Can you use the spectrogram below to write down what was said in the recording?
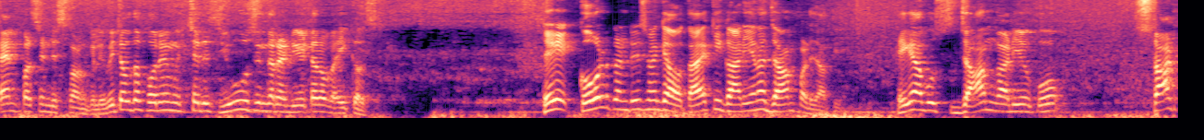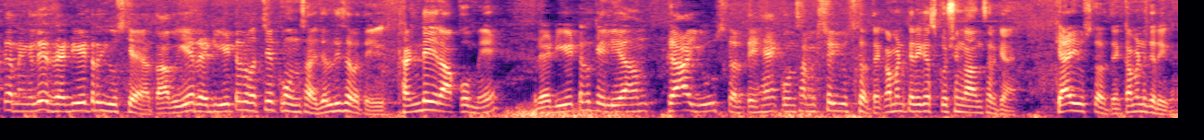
टेन परसेंट डिस्काउंट के लिए। Which of the following mixture is use in the radiator of vehicles देखिए कोल्ड कंट्रीज़ में क्या होता है कि गाड़ियाँ ना जाम पड़ जाती है। ठीक है, अब उस जाम गाड़ियों को स्टार्ट करने के लिए रेडिएटर यूज़ किया जाता है। अब ये रेडिएटर बच्चे कौन सा है? जल्दी से बताइए। ठंडे इलाकों में रेडिएटर के लिए हम क्या यूज़ करते हैं? कौन सा मिक्सचर यूज़ करते हैं? कमेंट करिएगा, इस क्वेश्चन का आंसर क्या है? क्या यूज़ करते हैं? कमेंट करिएगा।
